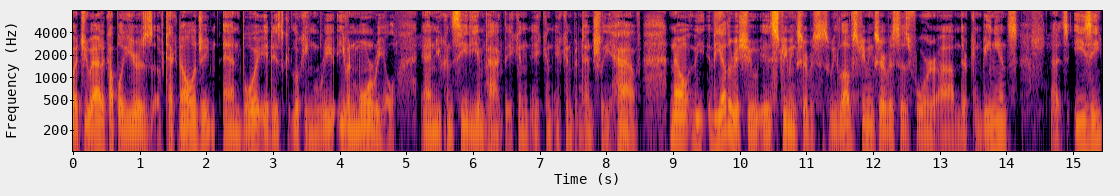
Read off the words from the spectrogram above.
But you add a couple of years of technology, and boy, it is looking re- even more real, and you can see the impact it can it can it can potentially have. Now, the the other issue is streaming services. We love streaming services for um, their convenience. Uh, it's easy.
